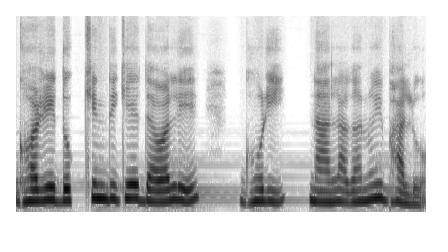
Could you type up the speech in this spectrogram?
ঘরের দক্ষিণ দিকের দেওয়ালে ঘড়ি না লাগানোই ভালো।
